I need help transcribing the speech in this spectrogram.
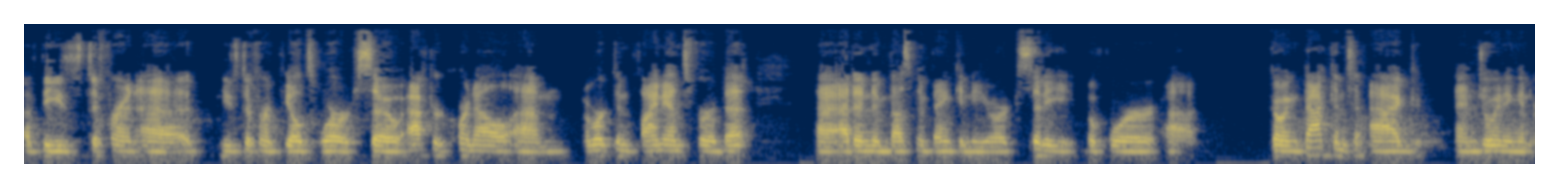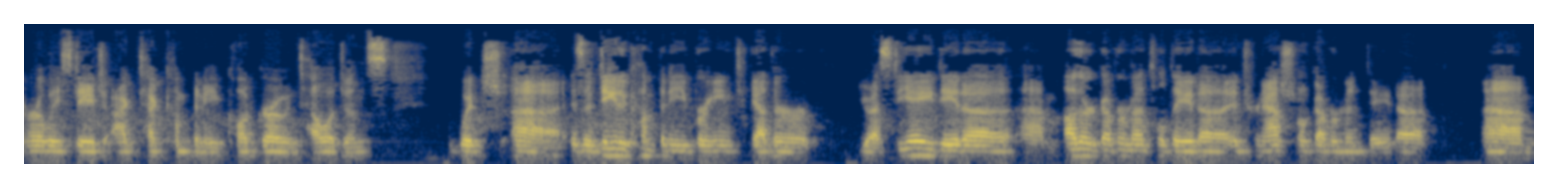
of these different uh, these different fields were. So after Cornell, um, I worked in finance for a bit uh, at an investment bank in New York City before uh, going back into ag and joining an early stage ag tech company called Gro Intelligence, which uh, is a data company bringing together USDA data, um, other governmental data, international government data, um,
